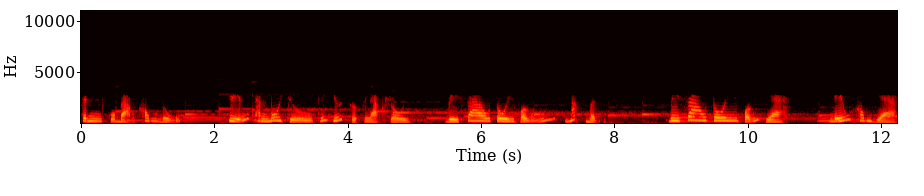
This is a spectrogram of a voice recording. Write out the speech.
tin của bạn không đủ. Chuyển thành môi trường thế giới cực lạc rồi. Vì sao tôi vẫn mắc bệnh? Vì sao tôi vẫn già? Nếu không già,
